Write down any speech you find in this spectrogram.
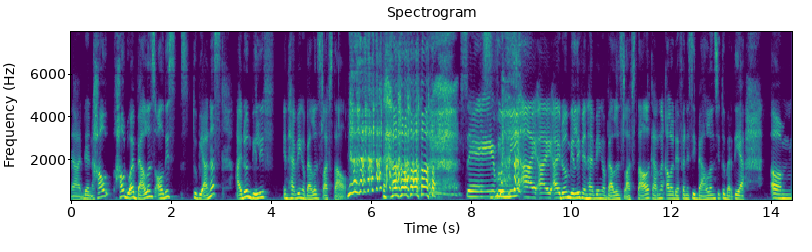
Nah, dan how how do I balance all this? To be honest, I don't believe in having a balanced lifestyle. Same. To me, I I I don't believe in having a balanced lifestyle karena kalau definisi balance itu berarti ya um,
